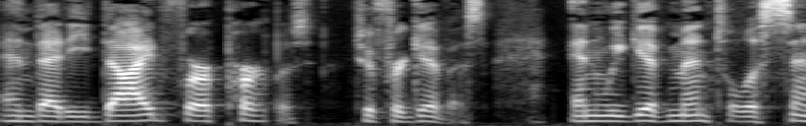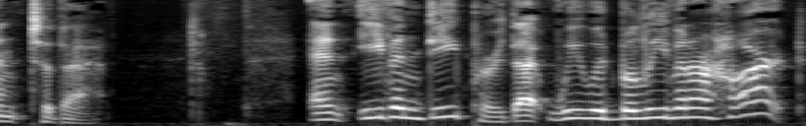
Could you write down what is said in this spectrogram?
and that he died for a purpose to forgive us. And we give mental assent to that. And even deeper, that we would believe in our heart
